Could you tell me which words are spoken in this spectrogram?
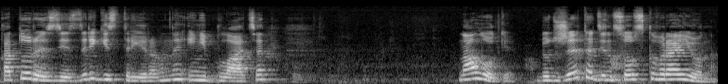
которые здесь зарегистрированы и не платят налоги бюджет Одинцовского района.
